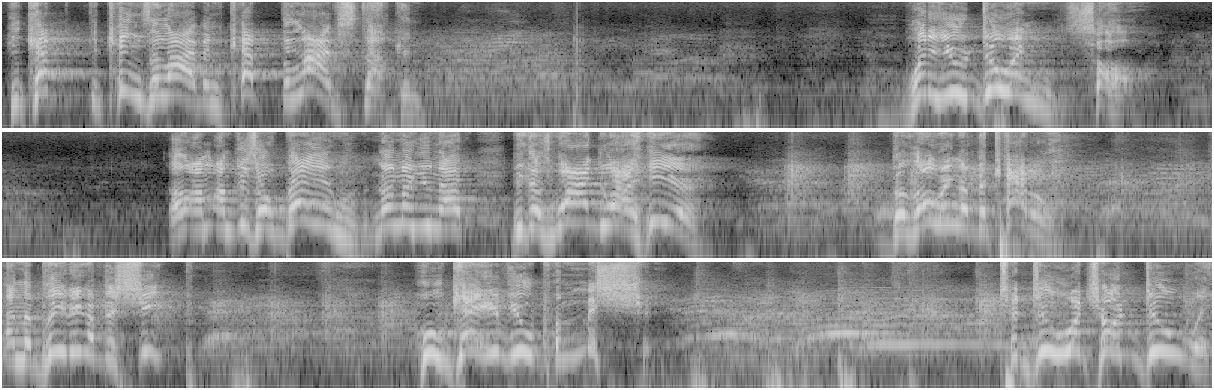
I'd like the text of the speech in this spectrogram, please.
he kept the kings alive and kept the livestock. And what are you doing, Saul? I'm, I'm just obeying. No, no, you're not. Because why do I hear the lowing of the cattle and the bleating of the sheep? Who gave you permission to do what you're doing?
